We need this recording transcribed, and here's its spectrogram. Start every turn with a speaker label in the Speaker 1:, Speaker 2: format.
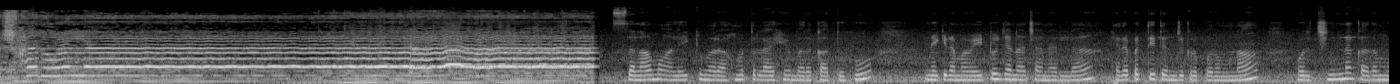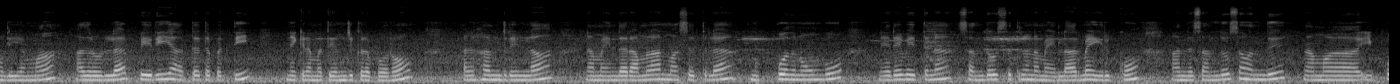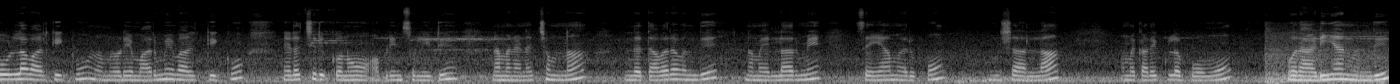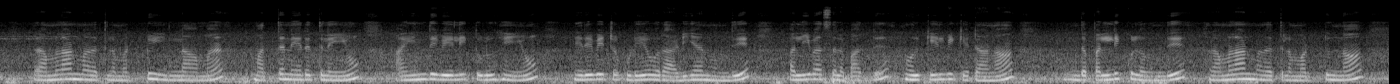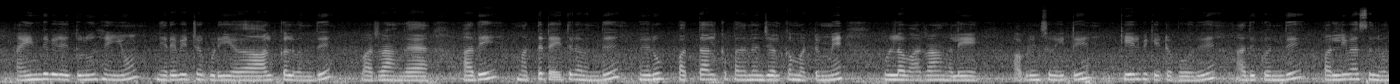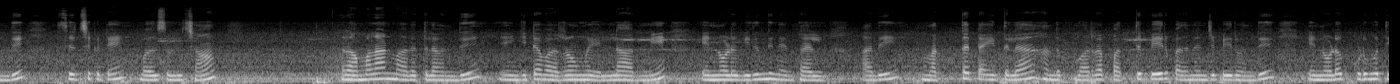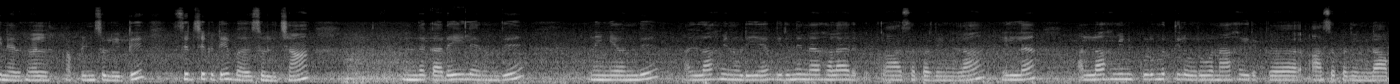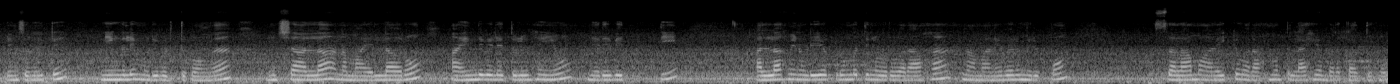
Speaker 1: أشهد أن لا
Speaker 2: அஸ்ஸலாமு அலைக்கும் வரஹ்மத்துல்லாஹி வரகாத்துஹு இன்றைக்கி நம்ம வெயிட்டு ஜனா சேனலில் எதை பற்றி தெரிஞ்சுக்கிற போகிறோம்னா ஒரு சின்ன கதை மூலியமாக அதில் உள்ள பெரிய அர்த்தத்தை பற்றி இன்றைக்கி நம்ம தெரிஞ்சுக்கிற போகிறோம் அல்ஹம்துலில்லா நம்ம இந்த ரமலான் மாதத்தில் முப்பது நோன்பும் நிறைவேற்றின சந்தோஷத்தில் நம்ம எல்லாருமே இருக்கோம். அந்த சந்தோஷம் வந்து நம்ம இப்போ உள்ள வாழ்க்கைக்கும் நம்மளுடைய மறுமை வாழ்க்கைக்கும் நிலச்சிருக்கணும் அப்படின்னு சொல்லிட்டு நம்ம நினச்சோம்னா இந்த தவறை வந்து நம்ம எல்லாருமே செய்யாமல் இருப்போம். இன்ஷா அல்லா நம்ம கடைக்குள்ளே போவோம். ஒரு அடியான் வந்து ரமலான் மாதத்தில் மட்டும் இல்லாமல் மற்ற நேரத்துலையும் ஐந்து வேலை தொழுகையும் நிறைவேற்றக்கூடிய ஒரு அடியான் வந்து பள்ளிவாசலை பார்த்து ஒரு கேள்வி கேட்டானா இந்த பள்ளிக்குள்ளே வந்து ரமலான் மதத்தில் மட்டும்தான் ஐந்து வேலை தொழுகையும் நிறைவேற்றக்கூடிய ஆட்கள் வந்து வர்றாங்க. அதே மற்ற டயத்தில் வந்து வெறும் பத்தாளுக்கு பதினஞ்சு ஆளுக்கு மட்டுமே உள்ளே வர்றாங்களே அப்படின்னு சொல்லிட்டு கேள்வி கேட்டபோது அதுக்கு வந்து பள்ளிவாசல் வந்து சிரிச்சுக்கிட்டே பதில் சொல்லிச்சான். ரமலான் மாதத்தில் வந்து என்கிட்ட வர்றவங்க எல்லாருமே என்னோட விருந்தினர்கள். அதே மற்ற டயத்தில் அந்த வர்ற பத்து பேர் பதினஞ்சு பேர் வந்து என்னோடய குடும்பத்தினர்கள் அப்படின்னு சொல்லிட்டு சிரிச்சுக்கிட்டே பதில் சொல்லிச்சான். இந்த கதையிலிருந்து நீங்கள் வந்து அல்லாஹ்வினுடைய விருந்தினர்களாக இருக்க ஆசைப்படுறீங்களா? இல்லை அல்லாஹ்வின் குடும்பத்தில் ஒருவனாக இருக்க ஆசைப்படுறீங்களா? அப்படின்னு சொல்லிட்டு நீங்களே முடிவெடுத்துக்கோங்க. இன்ஷா அல்லாஹ் நம்ம எல்லாரும் ஐந்து வேலை தொழுகையும் நிறைவேற்றி அல்லாஹினுடைய குடும்பத்தில் ஒருவராக நாம் அனைவரும் இருப்போம். அஸ்ஸலாமு அலைக்கும் வரமத்துல்லாஹி வபரகாத்துஹு.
